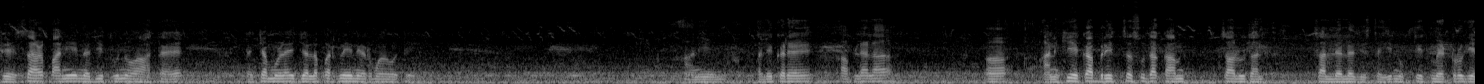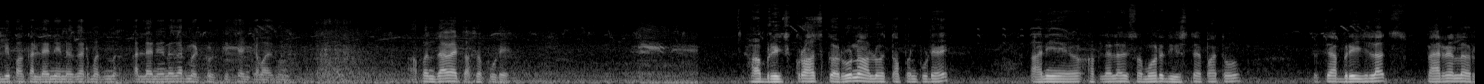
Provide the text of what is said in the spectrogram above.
फेसाळ पाणी नदीतून वाहत आहे. त्याच्यामुळे जलपर्णी निर्माण होते. आणि अलीकडे आपल्याला आणखी एका ब्रिजचं सुद्धा काम चालू झालं चाललेलं दिसतं ही नुकतीच मेट्रो गेली पा कल्याणीनगरमधनं कल्याणीनगर नगर मेट्रो स्टेशनच्या बाजून. आपण जाऊयात असं पुढे. हा ब्रिज क्रॉस करून आलो आहोत आपण पुढे. आणि आपल्याला समोर दिसतंय पाहतो तर त्या ब्रिजलाच पॅरेलर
